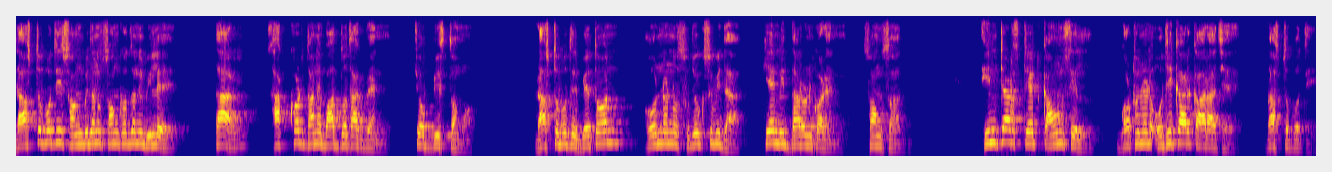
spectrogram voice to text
রাষ্ট্রপতি সংবিধান সংশোধনী বিলে তার স্বাক্ষরধানে বাধ্য থাকবেন চব্বিশতম। রাষ্ট্রপতির বেতন ও অন্যান্য সুযোগ সুবিধা কে নির্ধারণ করেন? সংসদ। ইন্টার স্টেট কাউন্সিল গঠনের অধিকার কার আছে? রাষ্ট্রপতি।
